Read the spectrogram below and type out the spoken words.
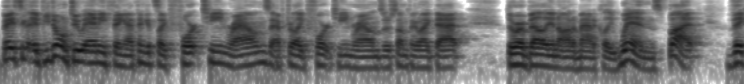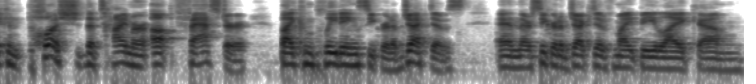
basically if you don't do anything, I think it's like 14 rounds after like 14 rounds or something like that, the rebellion automatically wins, but they can push the timer up faster by completing secret objectives. And their secret objective might be like um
